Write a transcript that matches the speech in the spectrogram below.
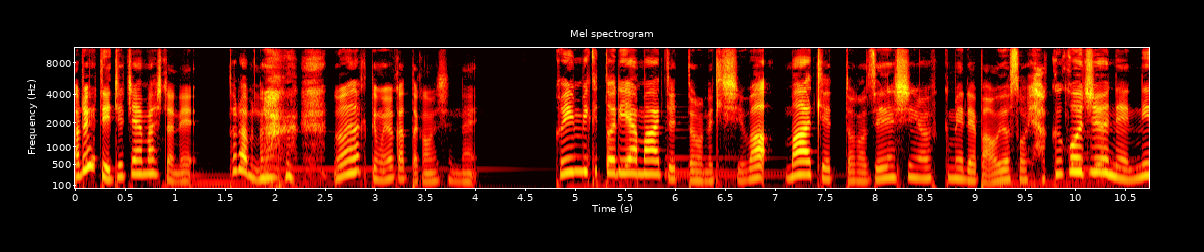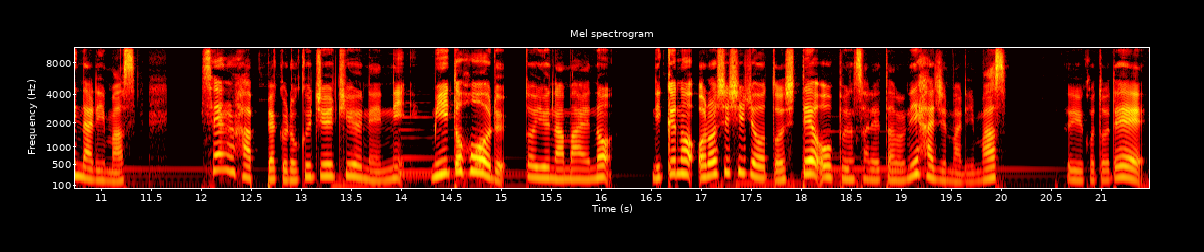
歩いて行けちゃいましたね。トラブル 乗らなくてもよかったかもしれない。クイーンビクトリアマーケットの歴史はマーケットの前身を含めればおよそ150年になります1869年にミートホールという名前の肉の卸市場としてオープンされたのに始まります。ということで、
